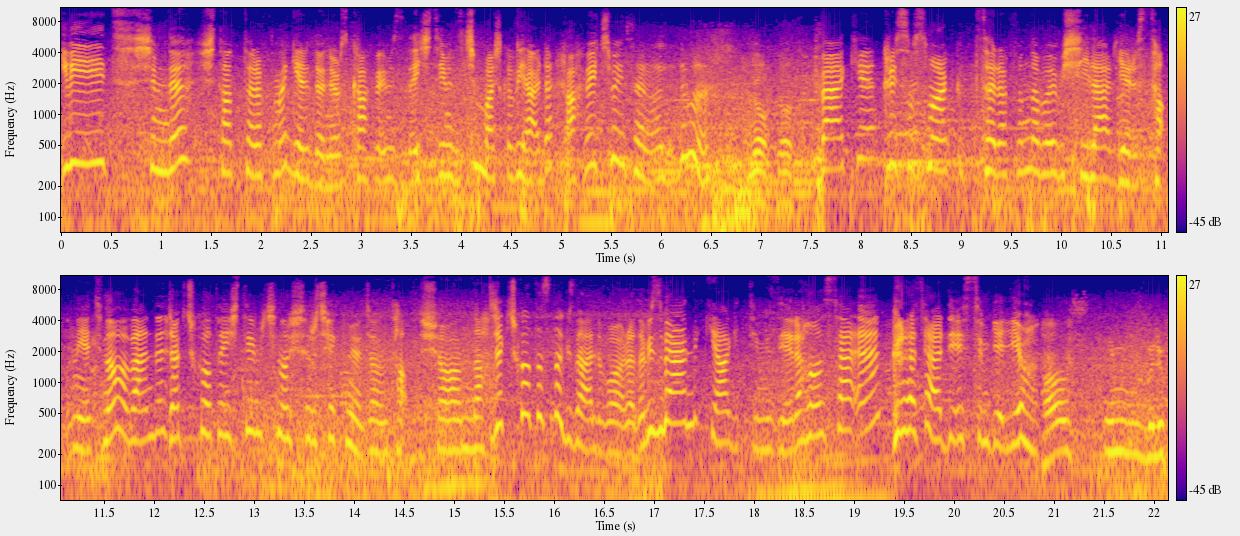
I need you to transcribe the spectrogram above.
Evet, şimdi Ştat tarafına geri dönüyoruz. Kahvemizi de içtiğimiz için başka bir yerde kahve içmeyiz herhalde değil mi? yok yok. Belki Christmas Market tarafında böyle bir şeyler yeriz tatlı niyetine ama ben de sıcak çikolata içtiğim için aşırı çekmiyor canım tatlı şu anda. Sıcak çikolatası da güzeldi bu arada. Biz beğendik ya gittiğimiz yere. Hansel and Gretel diye isim geliyor. Hans im Glück.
